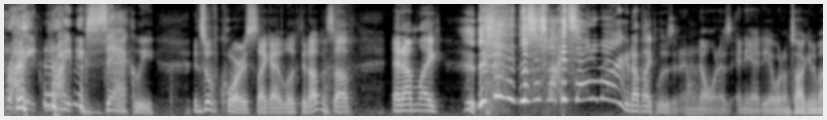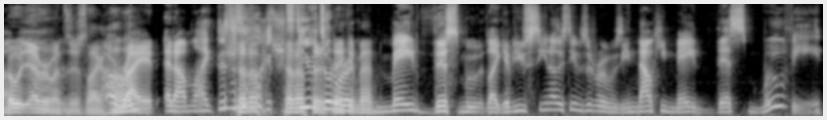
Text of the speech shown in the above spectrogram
right, right, exactly. And so of course, like I looked it up and stuff, and I'm like, this is this is fucking Soderbergh, and I'm like losing it, and no one has any idea what I'm talking about. Oh, everyone's just like, All huh? right, and I'm like, this Shut is up- fucking shut Steven there's Soderbergh made this movie. Like, have you seen other Steven Soderbergh movies? He, now he made this movie,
